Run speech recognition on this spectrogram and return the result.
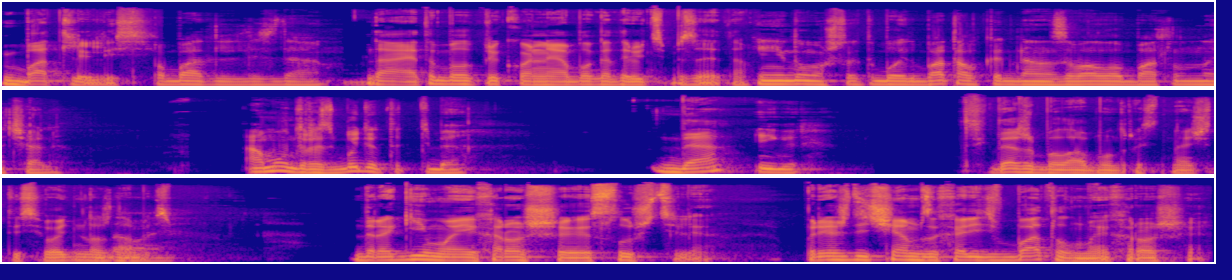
Батлились. побадлились, да. Да, это было прикольно, я благодарю тебя за это. Я не думал, что это будет батл, когда называл его батл в начале. А мудрость будет от тебя, Да, Игорь? всегда же была мудрость, значит, и сегодня должна Давай. быть. Дорогие мои хорошие слушатели, прежде чем заходить в батл, мои хорошие,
